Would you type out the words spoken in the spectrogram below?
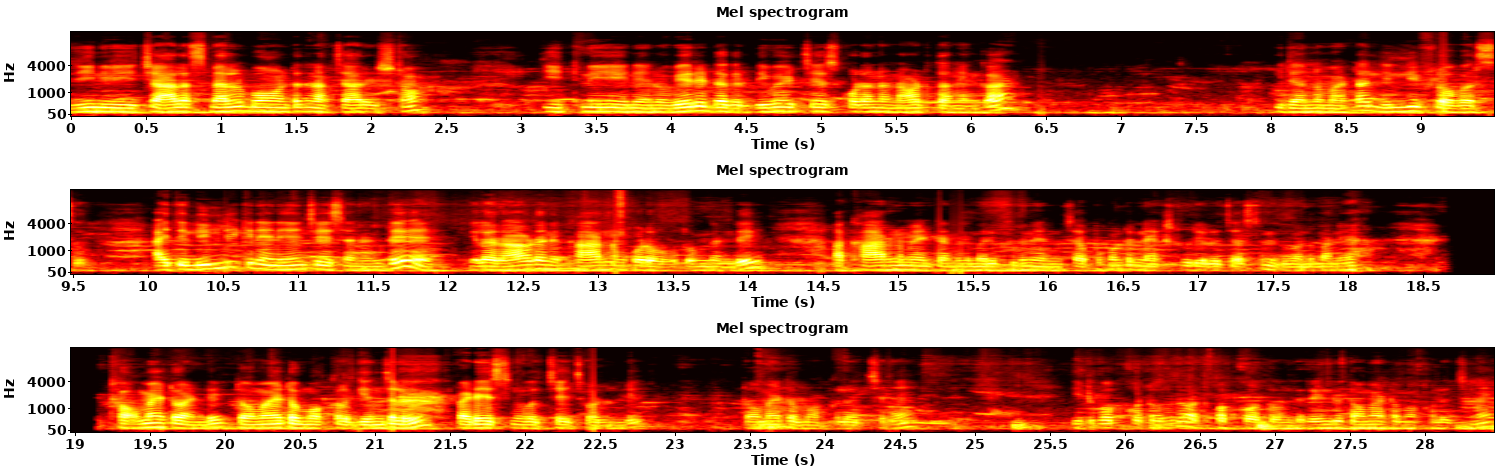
దీని చాలా స్మెల్ బాగుంటుంది. నాకు చాలా ఇష్టం. వీటిని నేను వేరే దగ్గర డివైడ్ చేసుకోవడానికి నాటుతాను ఇంకా. ఇది అన్నమాట లిల్లీ ఫ్లవర్స్. అయితే లిల్లీకి నేను ఏం చేశానంటే ఇలా రావడానికి కారణం కూడా ఒకటి ఉందండి. ఆ కారణం ఏంటనేది మరి ఇప్పుడు నేను చెప్పకుంటే నెక్స్ట్ వీడియోలో చేస్తాను. ఇదిగోండి మన టొమాటో అండి. టొమాటో మొక్కలు గింజలు పడేసి వచ్చాయి చూడండి. టొమాటో మొక్కలు వచ్చినాయి. ఇటుపక్క ఒకటి ఉంది అటుపక్క ఒకటి ఉంది. రెండు టొమాటో మొక్కలు వచ్చినాయి.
